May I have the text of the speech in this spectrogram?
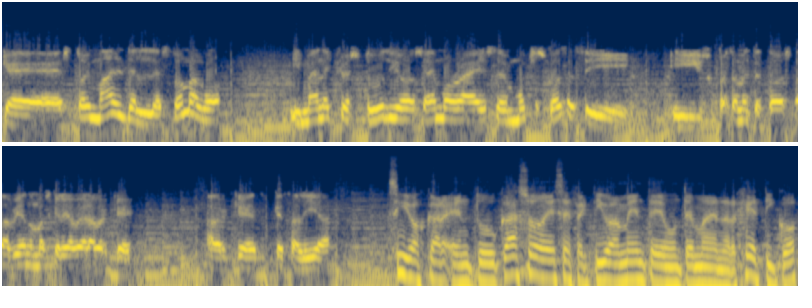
que estoy mal del estómago y me han hecho estudios, MRIs, muchas cosas y, y supuestamente todo está bien. Nomás quería ver a ver qué, a ver qué, qué salía. Sí, Oscar, en tu caso es efectivamente un tema energético.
